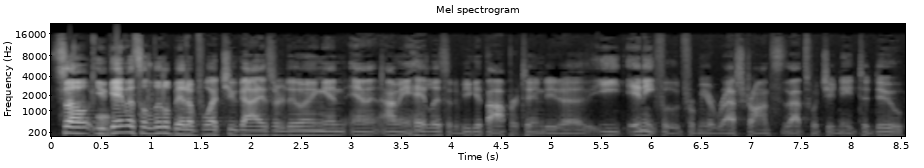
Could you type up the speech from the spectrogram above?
So you gave us a little bit of what you guys are doing, and and I mean, hey, listen, if you get the opportunity to eat any food from your restaurants, that's what you need to do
